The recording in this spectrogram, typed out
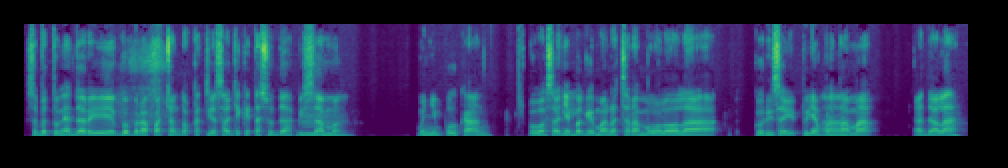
sebetulnya dari beberapa contoh kecil saja kita sudah bisa Hmm. me- menyimpulkan bahwasanya Oke. bagaimana cara mengelola goriza itu yang Ah. pertama adalah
